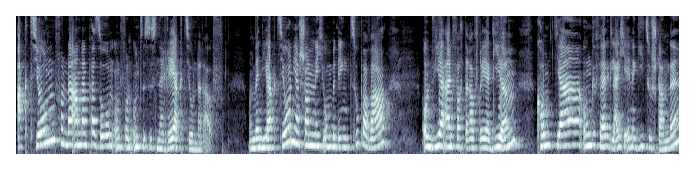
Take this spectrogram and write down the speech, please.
Aktion von der anderen Person und von uns ist es eine Reaktion darauf. Und wenn die Aktion ja schon nicht unbedingt super war und wir einfach darauf reagieren, kommt ja ungefähr die gleiche Energie zustande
